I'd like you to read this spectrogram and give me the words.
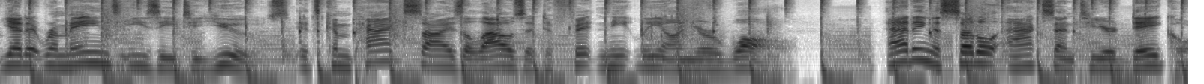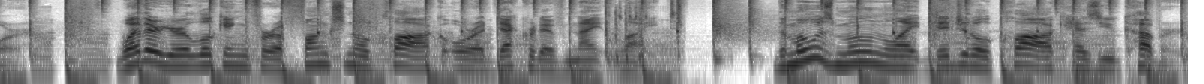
yet it remains easy to use. Its compact size allows it to fit neatly on your wall, adding a subtle accent to your decor, whether you're looking for a functional clock or a decorative night light. The Mooas Moonlight digital clock has you covered.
